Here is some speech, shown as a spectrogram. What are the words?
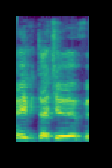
Hej, witajcie w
